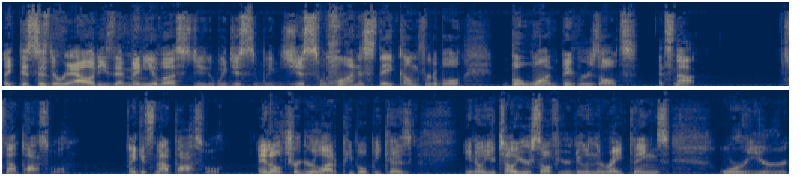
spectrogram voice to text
Like this is the realities that many of us we just we just want to stay comfortable but want big results. It's not it's not possible. Like it's not possible. And it'll trigger a lot of people because you know, you tell yourself you're doing the right things or you're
